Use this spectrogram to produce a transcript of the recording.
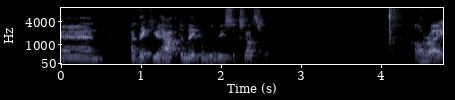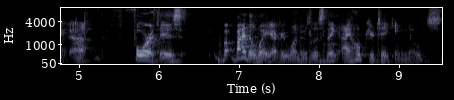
and I think you have to make them to be successful. All right. Uh, fourth is, by the way, everyone who's listening, I hope you're taking notes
